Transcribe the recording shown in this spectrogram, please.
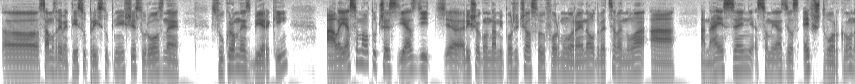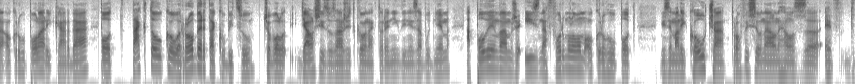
uh, samozrejme tie sú prístupnejšie, sú rôzne súkromné zbierky, ale ja som mal tú čest jazdiť, uh, Rišo Gonda mi požičal svoju formulu Renault 2.0 a a na jeseň som jazdil s F4 na okruhu Pola Ricarda pod taktovkou Roberta Kubicu, čo bol ďalší zo zážitkov, na ktoré nikdy nezabudnem. A poviem vám, že ísť na formulovom okruhu pod my sme mali kouča profesionálneho z F2,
